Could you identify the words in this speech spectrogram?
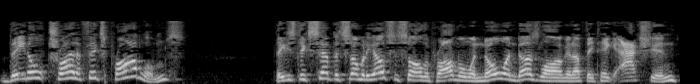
they don't try to fix problems. They just accept that somebody else has solved the problem. And when no one does long enough, they take action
